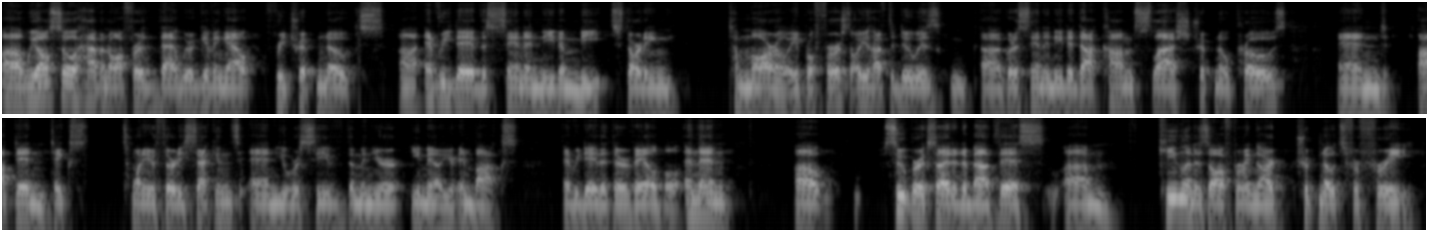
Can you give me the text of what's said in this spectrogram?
Uh, we also have an offer that we're giving out free trip notes uh, every day of the Santa Anita meet starting tomorrow, April 1st. All you have to do is uh, go to santanita.com slash tripnotepros and opt in. It takes 20 or 30 seconds and you'll receive them in your email, your inbox every day that they're available. And then uh, super excited about this. Um, Keeneland is offering our trip notes for free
